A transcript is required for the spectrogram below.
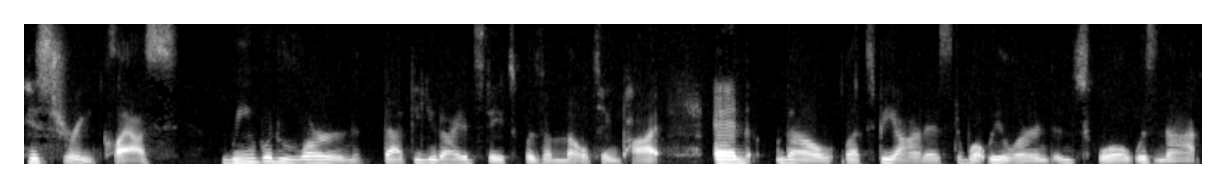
history class, we would learn that the United States was a melting pot. And now, let's be honest, what we learned in school was not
